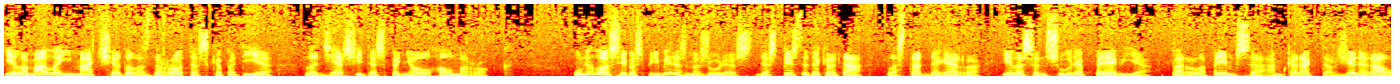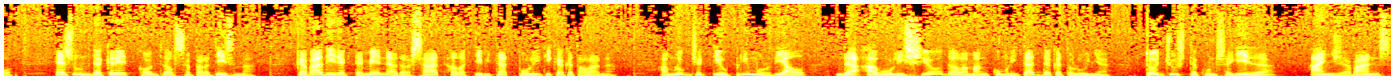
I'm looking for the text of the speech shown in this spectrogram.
i la mala imatge de les derrotes que patia l'exèrcit espanyol al Marroc. Una de les seves primeres mesures, després de decretar l'estat de guerra i la censura prèvia per a la premsa amb caràcter general, és un decret contra el separatisme, que va directament adreçat a l'activitat política catalana amb l'objectiu primordial d'abolició de la Mancomunitat de Catalunya, tot just aconseguida, anys abans,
